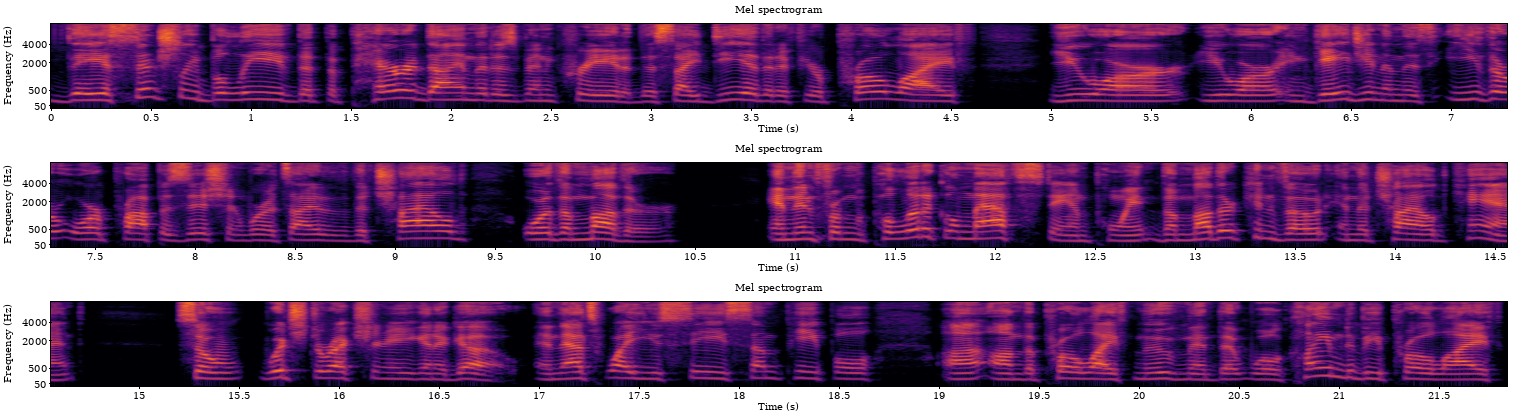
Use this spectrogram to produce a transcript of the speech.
they essentially believe that the paradigm that has been created, this idea that if you're pro life, you are, you are engaging in this either or proposition where it's either the child or the mother. And then from a political math standpoint, the mother can vote and the child can't. So, which direction are you going to go? And that's why you see some people uh, on the pro life movement that will claim to be pro life,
